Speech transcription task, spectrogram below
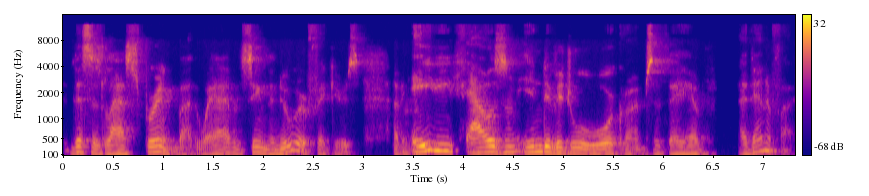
this is last spring, by the way. I haven't seen the newer figures of mm-hmm. 80,000 individual war crimes that they have identified.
